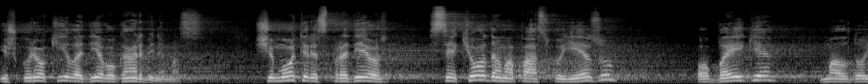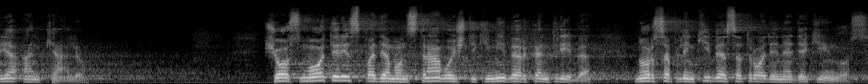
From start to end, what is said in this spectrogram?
iš kurio kyla Dievo garbinimas. Ši moteris pradėjo sekiodama paskui Jėzų, o baigė maldoje ant kelių. Šios moterys pademonstravo ištikimybę ir kantrybę, nors aplinkybės atrodė nedėkingos.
